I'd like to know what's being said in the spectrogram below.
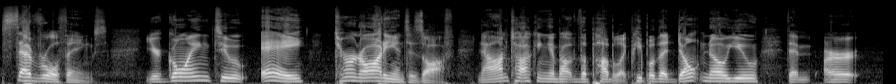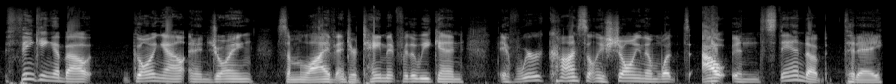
several things. You're going to A, turn audiences off. Now, I'm talking about the public, people that don't know you, that are thinking about going out and enjoying some live entertainment for the weekend. If we're constantly showing them what's out in stand up today,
